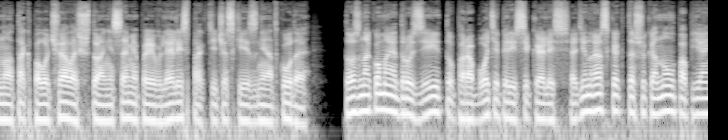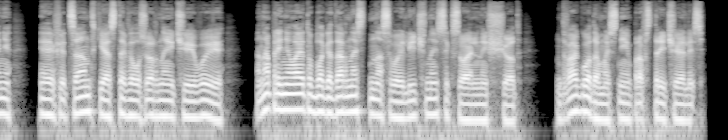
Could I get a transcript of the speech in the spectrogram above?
но так получалось, что они сами появлялись практически из ниоткуда. То знакомые друзей, то по работе пересекались. Один раз как-то шиканул по пьяни, и официантке оставил жирные чаевые. Она приняла эту благодарность на свой личный сексуальный счет. Два года мы с ней провстречались.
